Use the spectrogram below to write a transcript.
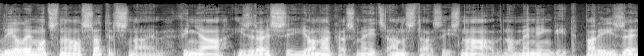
Liela emocionāla satricinājuma viņā izraisīja jaunākās meitas Anastāsijas nāve no meningīta Parīzē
